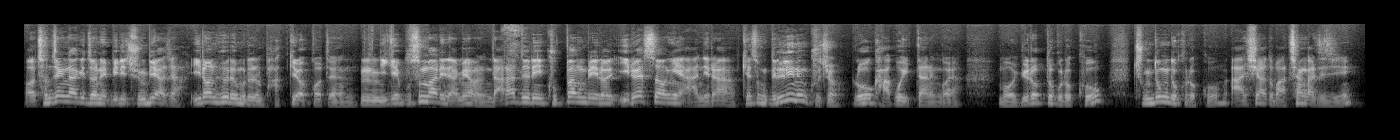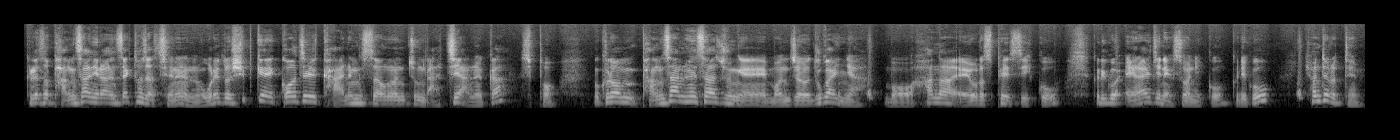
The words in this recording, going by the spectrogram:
어 전쟁 나기 전에 미리 준비하자 이런 흐름으로 좀 바뀌었거든. 음 이게 무슨 말이냐면 나라들이 국방비를 일회성이 아니라 계속 늘리는 구조로 가고 있다는 거야. 뭐 유럽도 그렇고 중동도 그렇고 아시아도 마찬가지지. 그래서 방산이라는 섹터 자체는 올해도 쉽게 꺼질 가능성은 좀 낮지 않을까 싶어. 그럼 방산 회사 중에 먼저 누가 있냐? 뭐 하나 에어로스페이스 있고 그리고 LIG 넥스원 있고 그리고 현대로템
